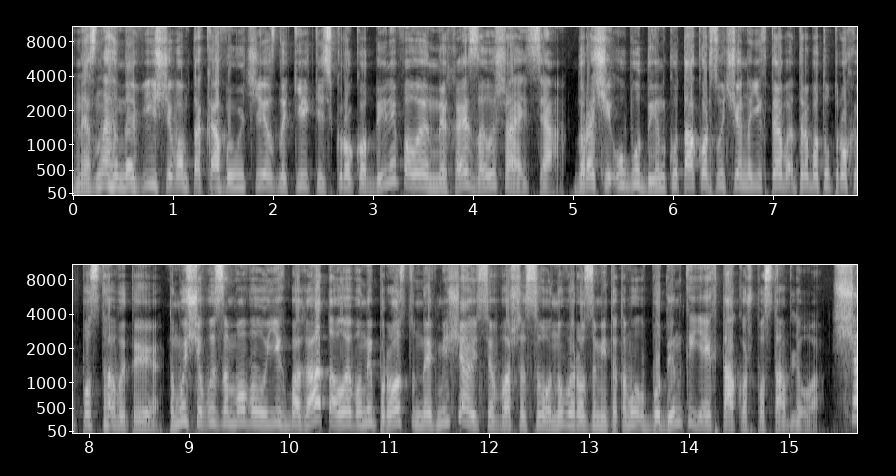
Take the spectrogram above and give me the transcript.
Не знаю, навіщо вам така величезна кількість крокодилів, але нехай залишається. До речі, у будинку також, звичайно, їх треба, треба тут трохи поставити. Тому що ви замовили їх багато, але вони просто не вміщаються в ваше село. Ну ви розумієте, тому в будинки я їх також поставлю. Що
